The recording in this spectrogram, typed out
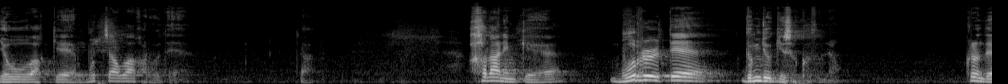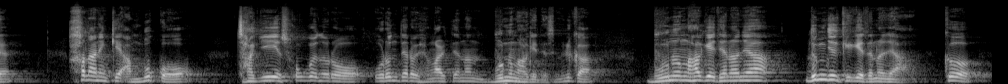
여호와께 묻자와 가로되. 자 하나님께 물을 때 능력이 있었거든요. 그런데 하나님께 안 묻고 자기 소견으로 옳은 대로 행할 때는 무능하게 됐습니다. 그러니까 무능하게 되느냐, 능력 있게 되느냐, 그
